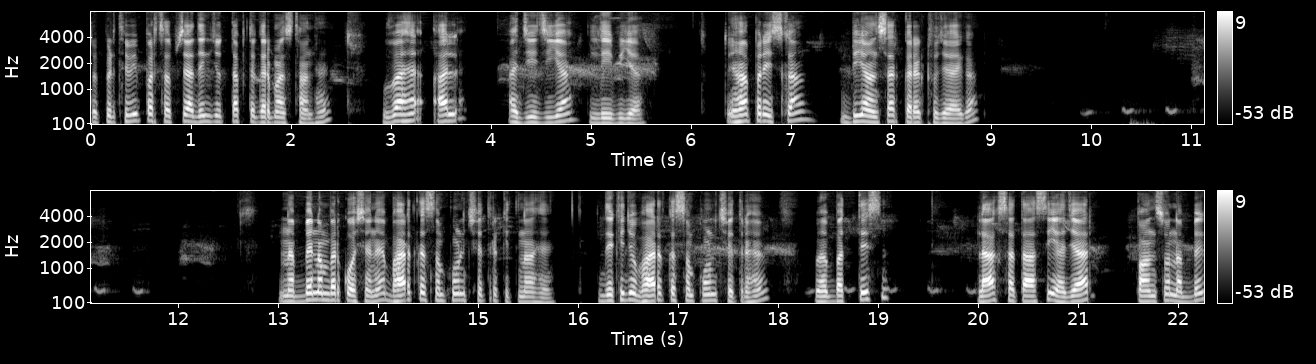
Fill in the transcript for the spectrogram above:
तो पृथ्वी पर सबसे अधिक जो तप्त गर्म स्थान है, वह है अल अजीजिया लीबिया। तो यहाँ पर इसका बी आंसर करेक्ट हो जाएगा। नब्बे नंबर क्वेश्चन है, भारत का संपूर्ण क्षेत्र कितना है? देखिए, जो भारत का संपूर्ण क्षेत्र है, वह बत्तीस लाख सतासी हज़ार पाँच सौ नब्बे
